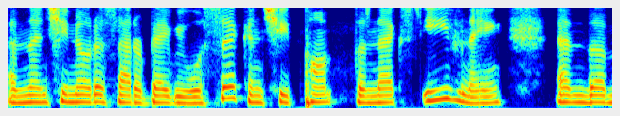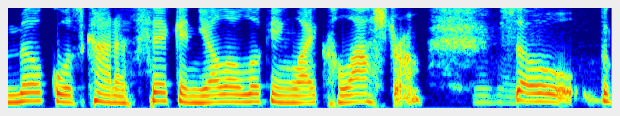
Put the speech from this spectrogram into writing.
And then she noticed that her baby was sick and she pumped the next evening and the milk was kind of thick and yellow looking like colostrum. Mm-hmm. so the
